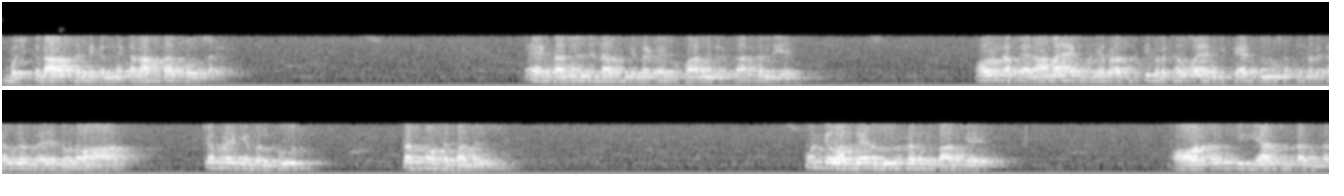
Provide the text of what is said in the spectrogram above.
مشکلات سے نکلنے کا راستہ کھولتا ہے۔ ایک رضی اللہ ان کے بیٹے طوفان نے گرفتار کر لیے اور ان کا پیغام آیا کہ مجھے بڑا سختی میں رکھا ہوا ہے، ان کی قید میں ہوں، سختی میں رکھا ہوا ہے۔ میرے دونوں ہاتھ چمڑے کے مضبوط تسموں سے باندھے ہوئے۔ ان کے والدین حضور اللہ کے پاس گئے۔ اور عرض کی گیا سنتا سنتا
